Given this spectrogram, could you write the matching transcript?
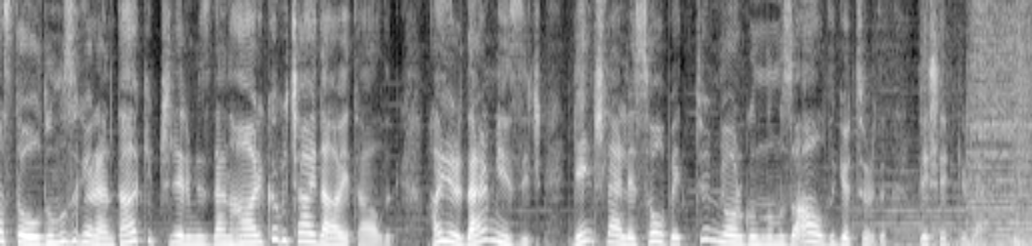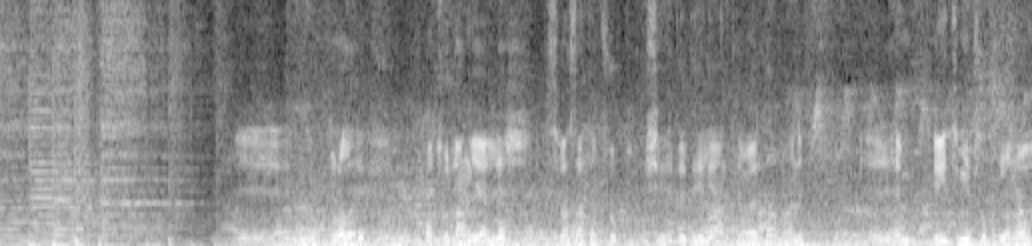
Sivas'ta olduğumuzu gören takipçilerimizden harika bir çay daveti aldık. Hayır der miyiz hiç? Gençlerle sohbet tüm yorgunluğumuzu aldı götürdü. Teşekkürler. Ee, buralar hep oturulan yerler. Sivas zaten çok büyük bir şehir de değil yani temelde ama hani e, hem eğitimin çok yoğun olduğu,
